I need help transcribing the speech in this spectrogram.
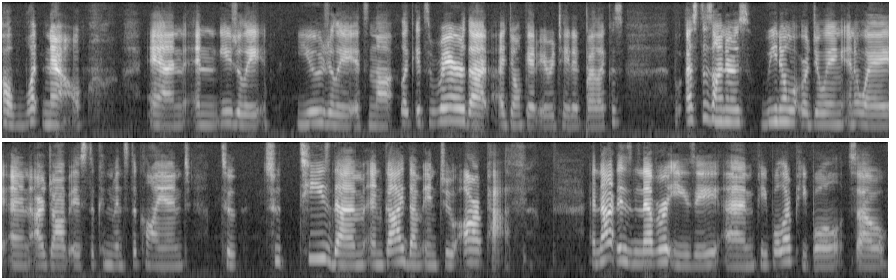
oh, what now? And and usually, usually it's not like it's rare that I don't get irritated by like because as designers we know what we're doing in a way, and our job is to convince the client to to tease them and guide them into our path. And that is never easy, and people are people. So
